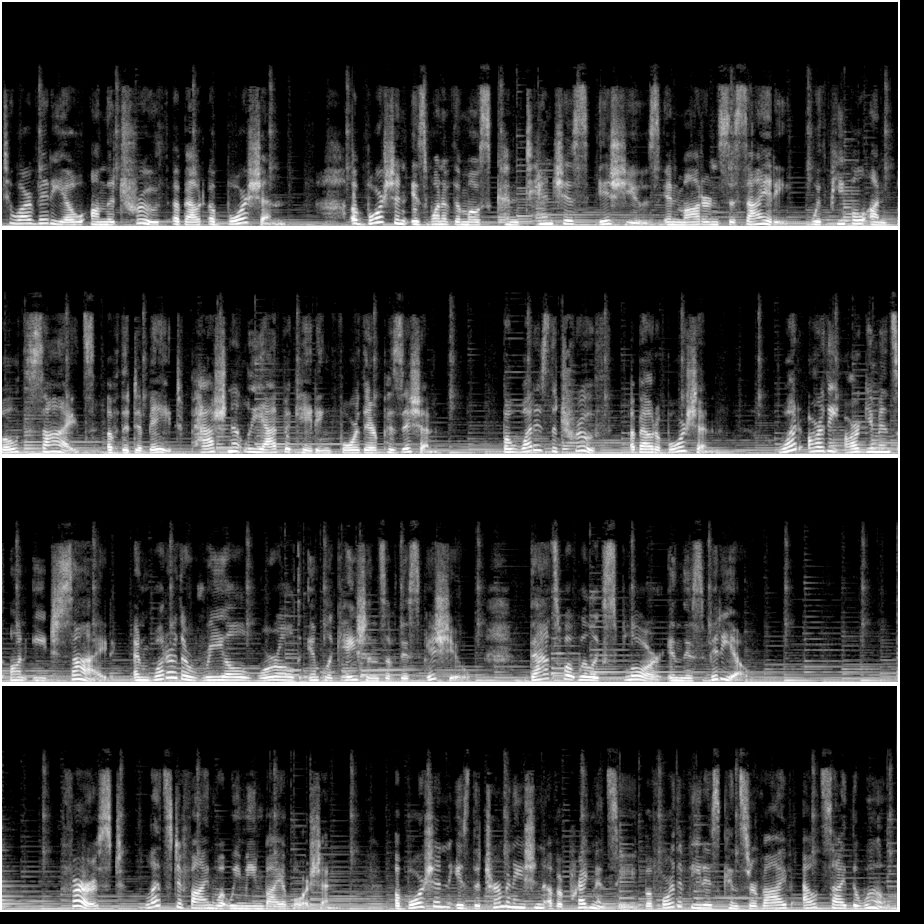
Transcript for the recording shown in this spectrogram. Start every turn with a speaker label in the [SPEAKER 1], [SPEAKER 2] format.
[SPEAKER 1] to our video on the truth about abortion. Abortion is one of the most contentious issues in modern society, with people on both sides of the debate passionately advocating for their position. But what is the truth about abortion? What are the arguments on each side, and what are the real world implications of this issue? That's what we'll explore in this video. First, let's define what we mean by abortion. Abortion is the termination of a pregnancy before the fetus can survive outside the womb.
